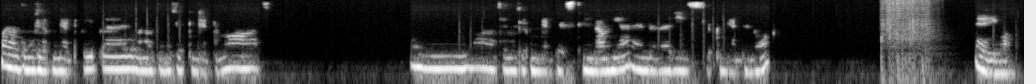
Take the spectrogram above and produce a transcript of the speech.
One of them is looking at the people, one of them is looking at the moss, Mm, one is looking at this thing down here, and the other is looking at the note. There you go.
